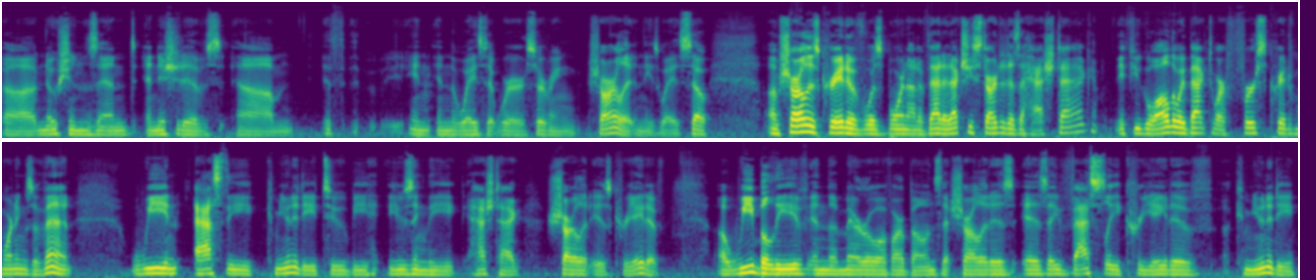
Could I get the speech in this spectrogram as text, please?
uh, notions and initiatives um, in in the ways that we're serving Charlotte in these ways. So, um, Charlotte's Creative was born out of that. It actually started as a hashtag. If you go all the way back to our first Creative Mornings event, we asked the community to be using the hashtag Charlotte is Creative. Uh, we believe in the marrow of our bones that Charlotte is is a vastly creative community.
